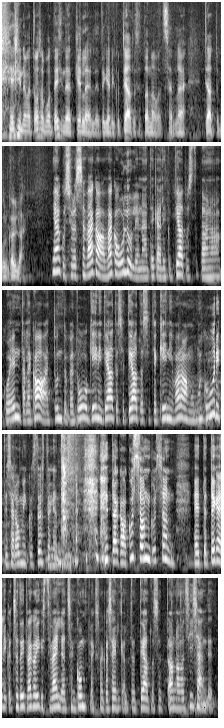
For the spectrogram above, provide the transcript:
erinevate osapoolte esindajad, kellele tegelikult teadlased annavad selle teatepulga üle ja kusjuures see väga-väga oluline tegelikult teadvustada nagu endale ka, et tundub, et oo geeniteadlased, teadlased ja geenivaramu muudkui uurite seal hommikust õhtuni, et et aga kus on, kus on. et, et tegelikult sa tõid väga õigesti välja, et see on kompleks väga selgelt, et teadlased annavad sisendit.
